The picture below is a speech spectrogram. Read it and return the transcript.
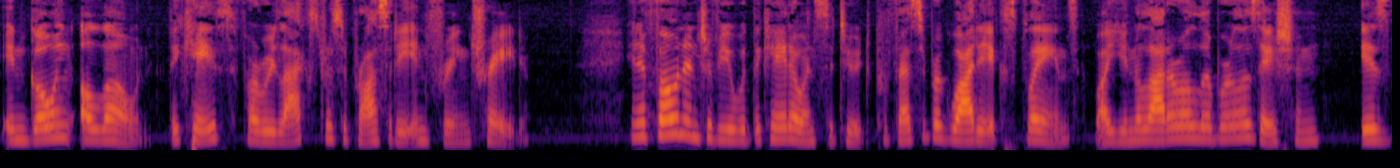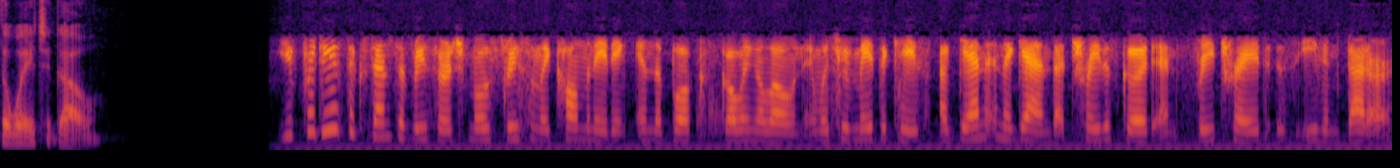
in Going Alone The Case for Relaxed Reciprocity in Freeing Trade. In a phone interview with the Cato Institute, Professor Bhagwati explains why unilateral liberalization is the way to go. You've produced extensive research, most recently culminating in the book Going Alone, in which you've made the case again and again that trade is good and free trade is even better.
